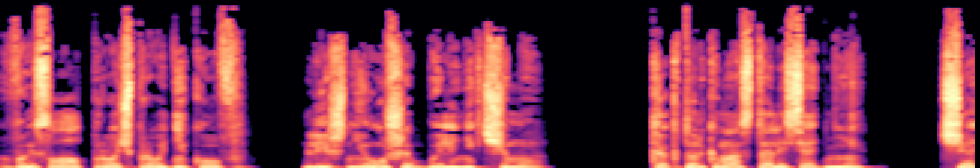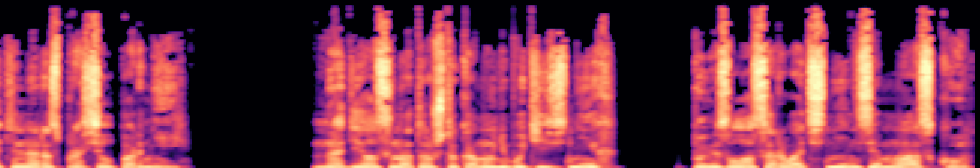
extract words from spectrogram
выслал прочь проводников. Лишние уши были ни к чему. Как только мы остались одни, тщательно расспросил парней. Надеялся на то, что кому-нибудь из них повезло сорвать с ниндзя маску,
